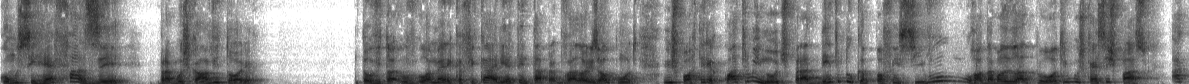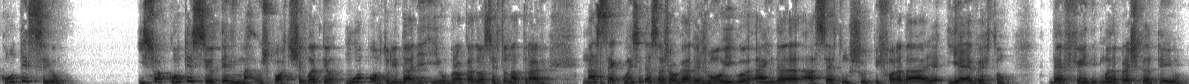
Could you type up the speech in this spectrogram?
como se refazer para buscar uma vitória. Então o, o América ficaria tentar valorizar o ponto. E o Sport teria quatro minutos para, dentro do campo ofensivo, rodar a bola de lado para o outro e buscar esse espaço. Aconteceu. Isso aconteceu. Teve, o Sport chegou a ter uma oportunidade e o Brocador acertou na trave. Na sequência dessa jogada, João Igor ainda acerta um chute fora da área e Everton defende, manda para escanteio.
